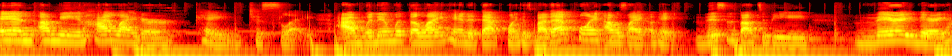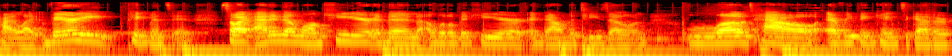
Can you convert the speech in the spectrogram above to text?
And I mean, highlighter came to slay. I went in with the light hand at that point because by that point I was like, okay, this is about to be very, very highlight, very pigmented. So I added it along here and then a little bit here and down the T-zone. Loved how everything came together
